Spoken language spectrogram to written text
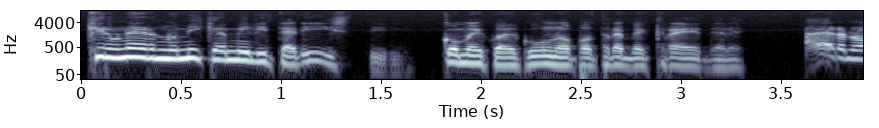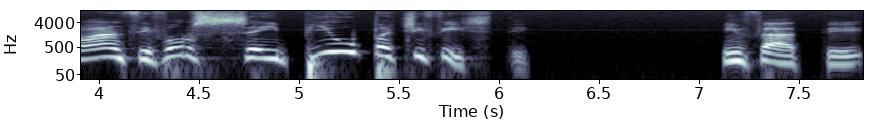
che non erano mica militaristi, come qualcuno potrebbe credere, erano anzi forse i più pacifisti. Infatti,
